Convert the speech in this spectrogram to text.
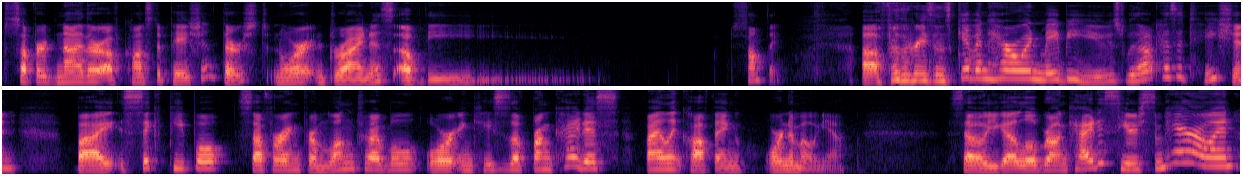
suffered neither of constipation, thirst, nor dryness of the something. Uh, for the reasons given, heroin may be used without hesitation by sick people suffering from lung trouble or in cases of bronchitis, violent coughing, or pneumonia. So you got a little bronchitis, here's some heroin.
